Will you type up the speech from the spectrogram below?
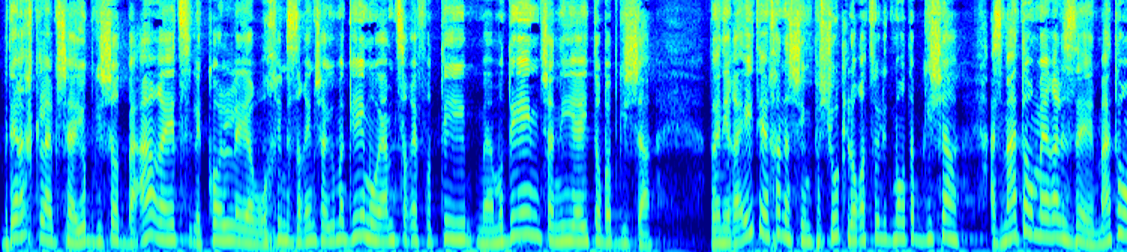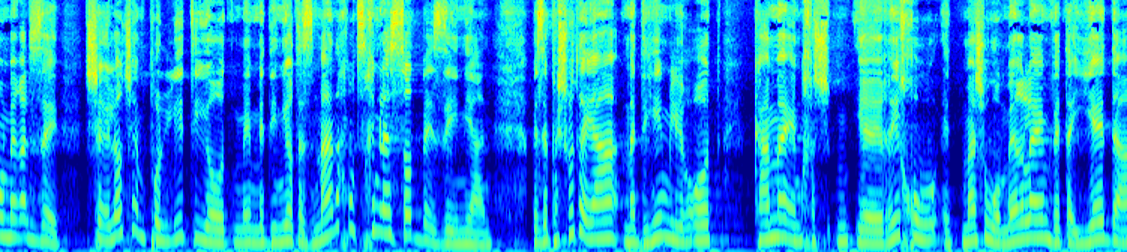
בדרך כלל כשהיו פגישות בארץ, לכל אה, אורחים זרים שהיו מגיעים, הוא היה מצרף אותי מהמודיעין, שאני אהיה איתו בפגישה. ואני ראיתי איך אנשים פשוט לא רצו לגמור את הפגישה. אז מה אתה אומר על זה? מה אתה אומר על זה? שאלות שהן פוליטיות, מדיניות, אז מה אנחנו צריכים לעשות באיזה עניין? וזה פשוט היה מדהים לראות כמה הם חש... העריכו את מה שהוא אומר להם ואת הידע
